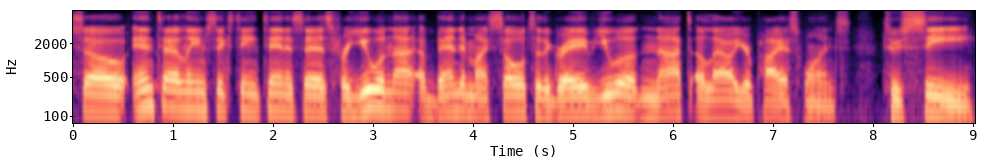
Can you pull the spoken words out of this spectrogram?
So in Tehillim 16:10 it says, "For you will not abandon my soul to the grave; you will not allow your pious ones to see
